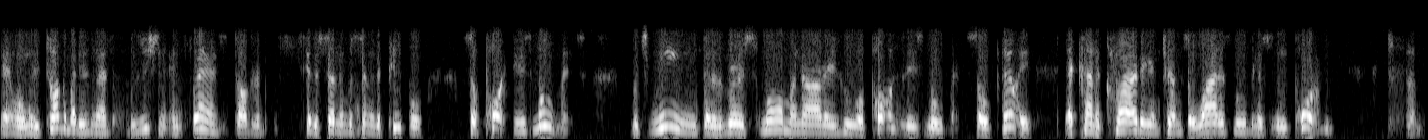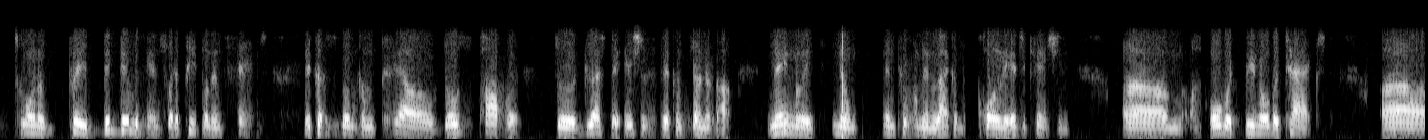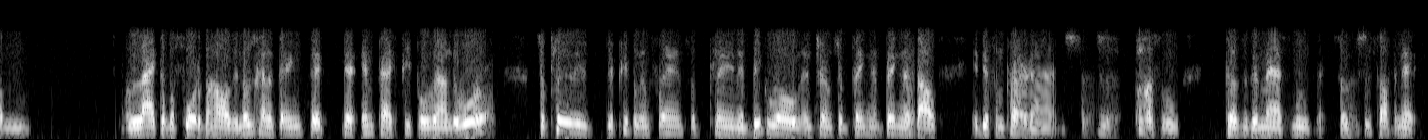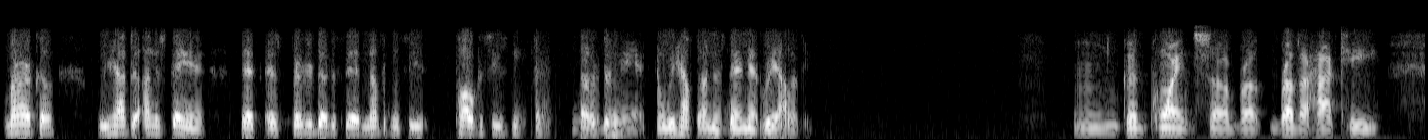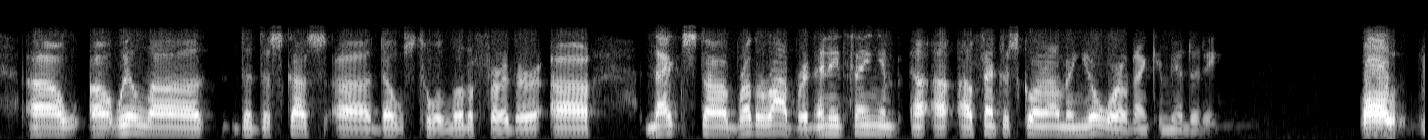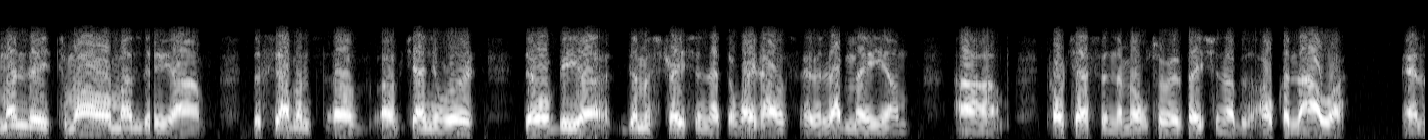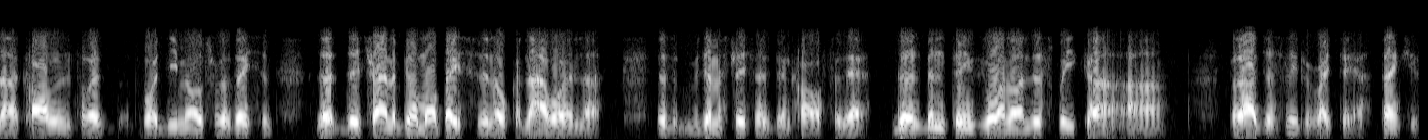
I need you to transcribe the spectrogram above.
that when we talk about this mass opposition in France, talking to seventy percent of the people support these movements, which means that there's a very small minority who oppose these movements. So clearly, that kind of clarity in terms of why this movement is important is going to pay big dividends for the people in France because it's going to compel those power to address the issues they're concerned about, namely, you know, improvement, lack of quality education, um, over being overtaxed, um, lack of affordable housing, those kind of things that, that impact people around the world. So clearly, the people in France are playing a big role in terms of bringing, bringing about a different paradigm. So this is possible because of the mass movement. So this is something that America, we have to understand that, as Frederick Douglass said, nothing can see, Paul can see nothing without a demand, and we have to understand that reality. Mm, good points, uh, bro- Brother Haki. Uh, uh, we'll uh, discuss uh, those two a little further. Next, Brother Robert, anything in, of interest going on in your world and community? Well, Monday, tomorrow, Monday, um, the 7th of, of January, there will be a demonstration at the White House at 11 a.m. Uh, protesting the militarization of Okinawa and uh, calling for for demilitarization. The, they're trying to build more bases in Okinawa, and uh, there's a demonstration has been called for that. There's been things going on this week, uh, uh, but I'll just leave it right there. Thank you.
